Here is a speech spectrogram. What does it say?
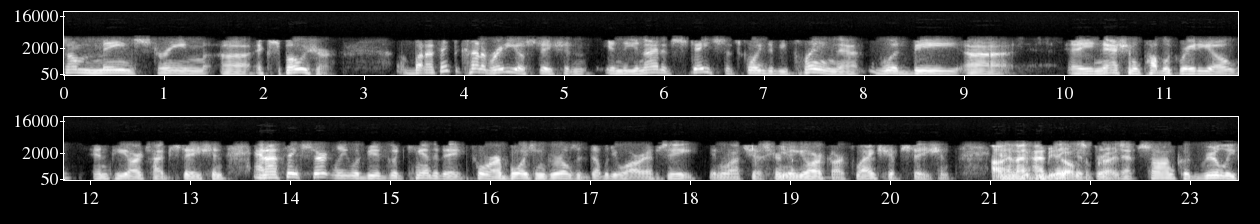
some mainstream uh, exposure. But I think the kind of radio station in the United States that's going to be playing that would be uh, a national public radio NPR type station. And I think certainly would be a good candidate for our boys and girls at WRFZ in Rochester, yeah. New York, our flagship station. and I, I think that, that, that song could really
